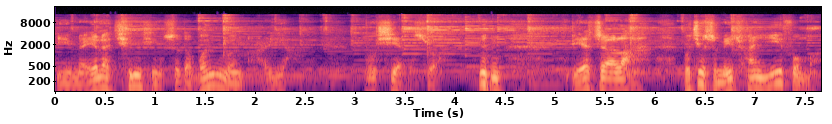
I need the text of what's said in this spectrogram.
已没了清醒时的温文尔雅，不屑地说：“哼哼，别遮了，不就是没穿衣服吗？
